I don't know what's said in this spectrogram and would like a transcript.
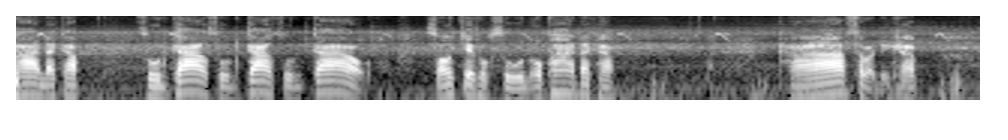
ภาสนะครับ 09 09 09 2760 โอภาสนะครับ ครับ สวัสดีครับ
